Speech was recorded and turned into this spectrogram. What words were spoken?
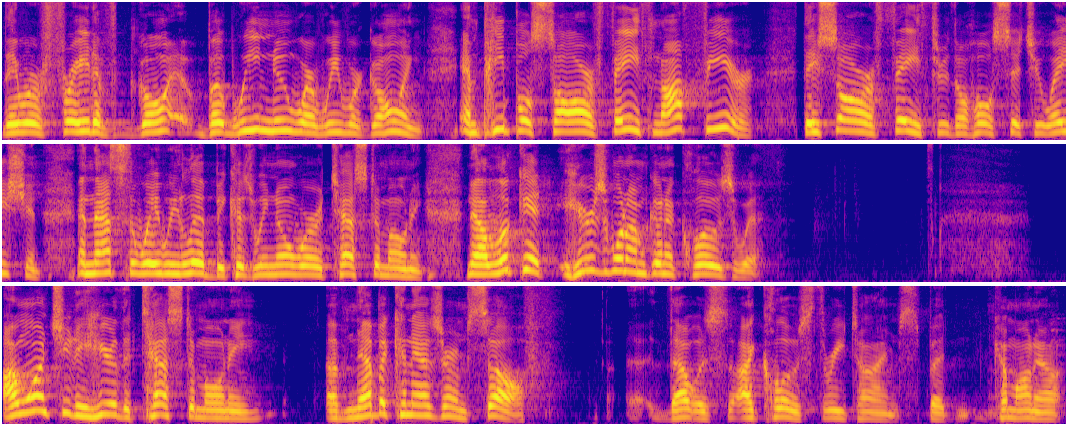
they were afraid of going, but we knew where we were going. And people saw our faith, not fear. They saw our faith through the whole situation. And that's the way we live because we know we're a testimony. Now, look at here's what I'm going to close with. I want you to hear the testimony of Nebuchadnezzar himself. That was, I closed three times, but come on out.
